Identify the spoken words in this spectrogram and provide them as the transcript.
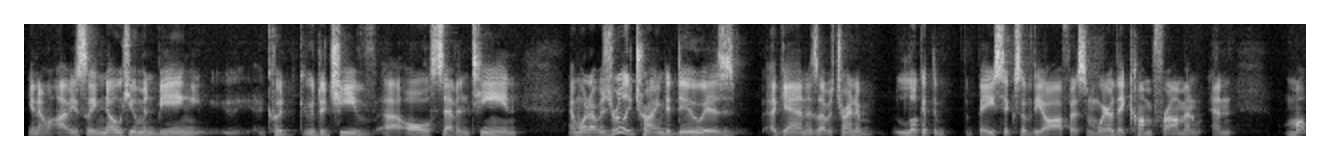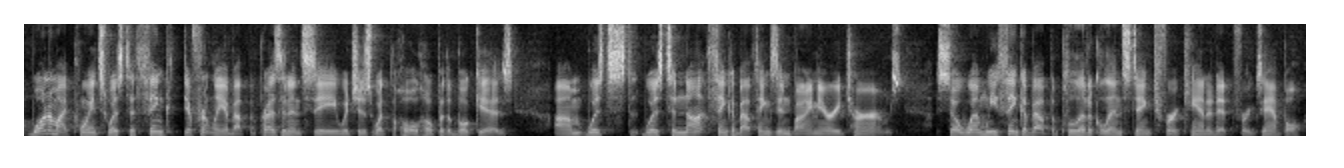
you know, obviously no human being could, could achieve uh, all 17. And what I was really trying to do is, again, as I was trying to look at the, the basics of the office and where they come from. And, and one of my points was to think differently about the presidency, which is what the whole hope of the book is, um, was, to, was to not think about things in binary terms. So when we think about the political instinct for a candidate, for example,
